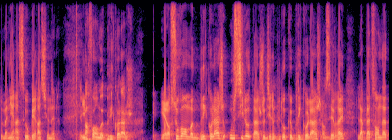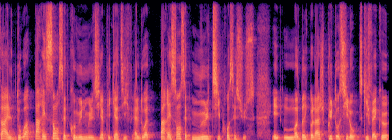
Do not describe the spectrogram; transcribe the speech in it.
de manière assez opérationnelle. Et, parfois en mode bricolage. Et alors souvent en mode bricolage ou silotage, je dirais mm. plutôt que bricolage. Alors mm. c'est vrai, la plateforme data, elle doit par essence être commune multi-applicatif. Elle doit par essence être multi-processus. Et mode bricolage plutôt silo. Ce qui fait que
